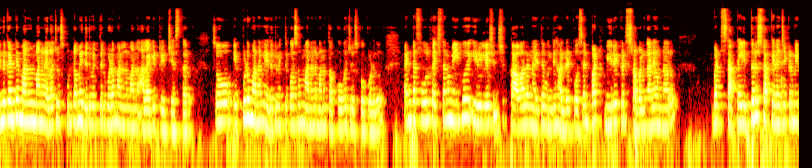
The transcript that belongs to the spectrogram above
ఎందుకంటే మనల్ని మనం ఎలా చూసుకుంటామో ఎదుటి వ్యక్తులు కూడా మనల్ని మనం అలాగే ట్రీట్ చేస్తారు. సో ఎప్పుడు మనల్ని ఎదుటి వ్యక్తి కోసం మనల్ని మనం తక్కువగా చూసుకోకూడదు. అండ్ ద ఫూల్ ఖచ్చితంగా మీకు ఈ రిలేషన్షిప్ కావాలని అయితే ఉంది హండ్రెడ్ పర్సెంట్. బట్ మీరు ఇక్కడ స్ట్రబన్గానే ఉన్నారు. బట్ స్టక్ అయ్యి ఇద్దరు స్టక్ అయినది ఇక్కడ మీ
